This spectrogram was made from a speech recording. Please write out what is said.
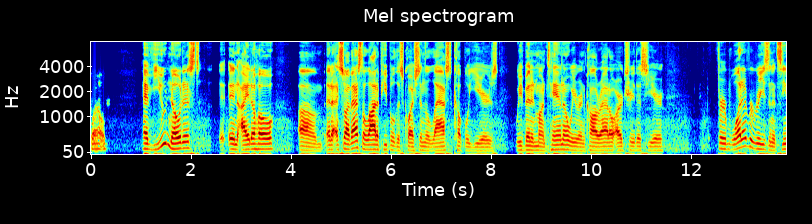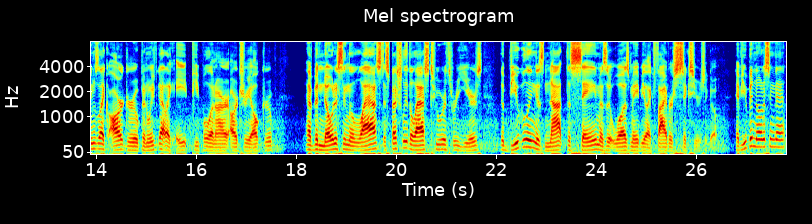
12. Have you noticed in Idaho? Um, and so I've asked a lot of people this question the last couple years. We've been in Montana. We were in Colorado archery this year. For whatever reason, it seems like our group, and we've got like eight people in our archery elk group, have been noticing the last, especially the last two or three years, the bugling is not the same as it was maybe like five or six years ago. Have you been noticing that?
